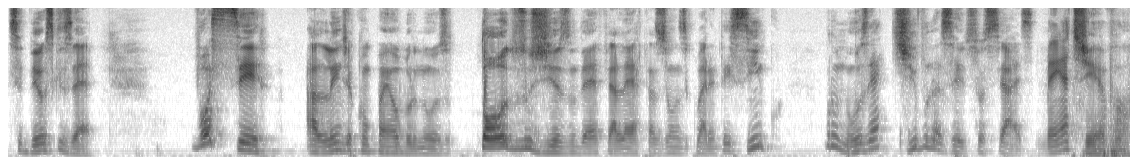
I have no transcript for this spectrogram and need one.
se Deus quiser. Você, além de acompanhar o Brunoso todos os dias no DF Alerta às 11h45, Brunoso é ativo nas redes sociais. Bem ativo.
